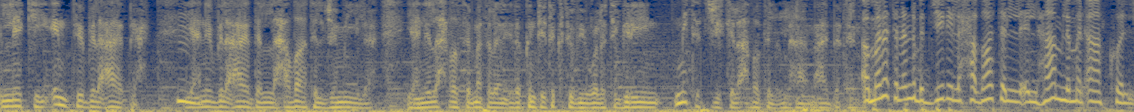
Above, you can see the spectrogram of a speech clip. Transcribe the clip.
لك أنت بالعادة. يعني بالعادة اللحظات الجميلة. يعني لحظة مثلا إذا كنت تكتبي ولا تقرين متى تجيك لحظة الإلهام عادة؟ أمانة أنا بتجيلي لحظات الإلهام لما آكل.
